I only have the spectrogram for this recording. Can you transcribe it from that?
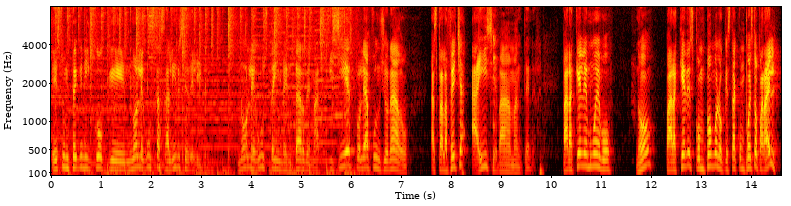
es un técnico que no le gusta salirse de libre, no le gusta inventar de más. Y si esto le ha funcionado hasta la fecha, ahí se va a mantener. ¿Para qué le muevo? ¿No? ¿Para qué descompongo lo que está compuesto para él?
